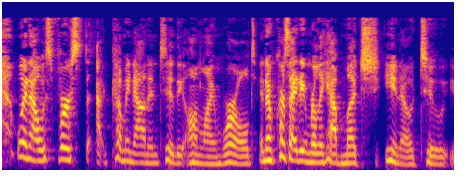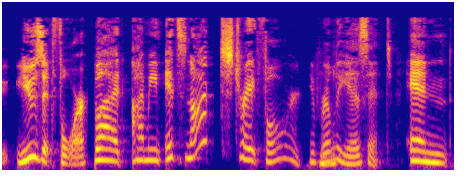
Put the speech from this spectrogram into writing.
when I was first coming out into the online world. And of course, I didn't really have much, you know, to use it for, but I mean, it's not straightforward. It really mm-hmm. isn't. And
